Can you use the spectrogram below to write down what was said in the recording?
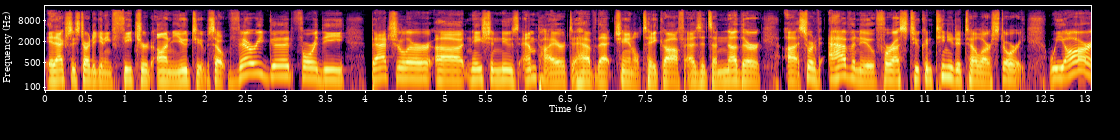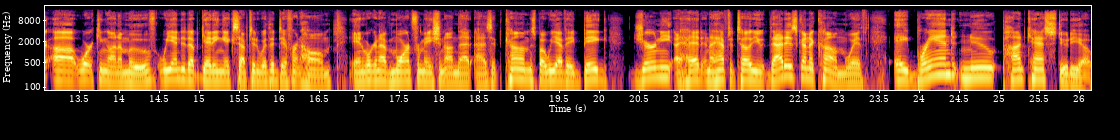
it actually started getting featured on YouTube. So very good for the Bachelor uh, Nation News empire to have that channel take off, as it's another uh, sort of avenue for us to continue to tell our story. We are uh, working on a move. We ended up getting accepted with a different home, and we're going to have more information on that as it comes. But we have a big journey ahead, and I have to tell you that is going to come with a brand new podcast studio,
